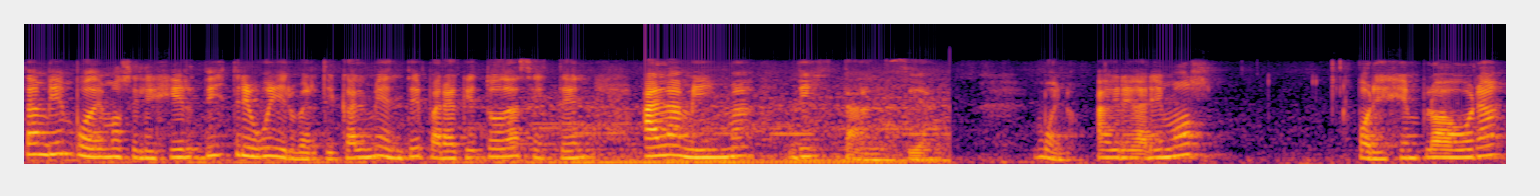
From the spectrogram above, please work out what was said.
También podemos elegir distribuir verticalmente para que todas estén a la misma distancia. Bueno, agregaremos, por ejemplo, ahora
